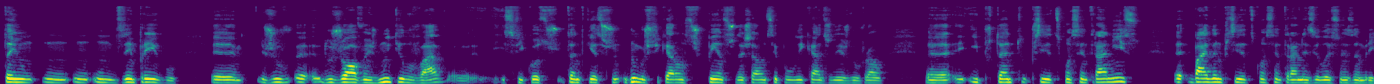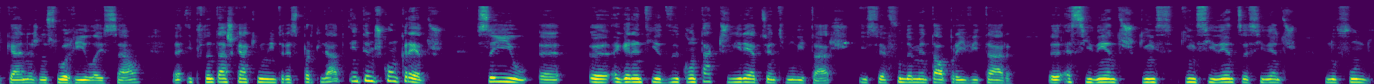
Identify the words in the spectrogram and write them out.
tem um, um, um desemprego uh, dos jovens muito elevado, uh, isso ficou, tanto que esses números ficaram suspensos, deixaram de ser publicados desde o verão, e portanto precisa de se concentrar nisso. Biden precisa de se concentrar nas eleições americanas, na sua reeleição, e portanto acho que há aqui um interesse partilhado. Em termos concretos, saiu a garantia de contactos diretos entre militares, isso é fundamental para evitar acidentes, que incidentes, acidentes no fundo,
